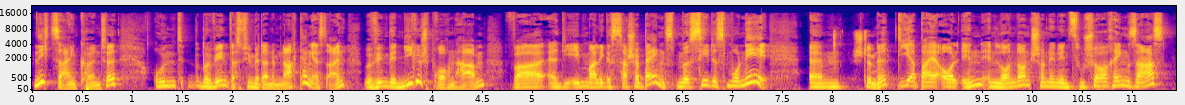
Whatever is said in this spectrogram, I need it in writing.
nicht sein könnte. Und über wen, das fiel mir dann im Nachgang erst ein, über wen wir nie gesprochen haben, war äh, die ehemalige Sasha Banks, Mercedes Monet, ähm, Stimmt. Ne, die ja bei All In in London schon in den Zuschauerrängen saß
